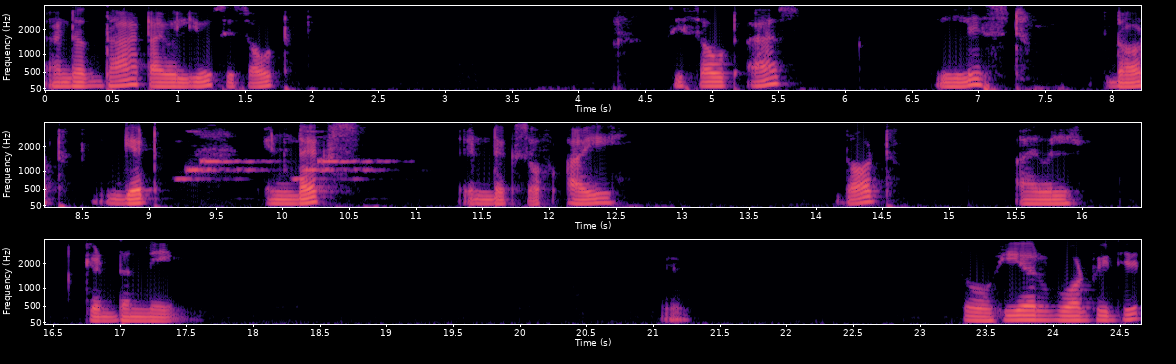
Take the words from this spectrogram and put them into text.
And that I will use sysout sysout as list dot get index index of i dot I will get the name. So here what we did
